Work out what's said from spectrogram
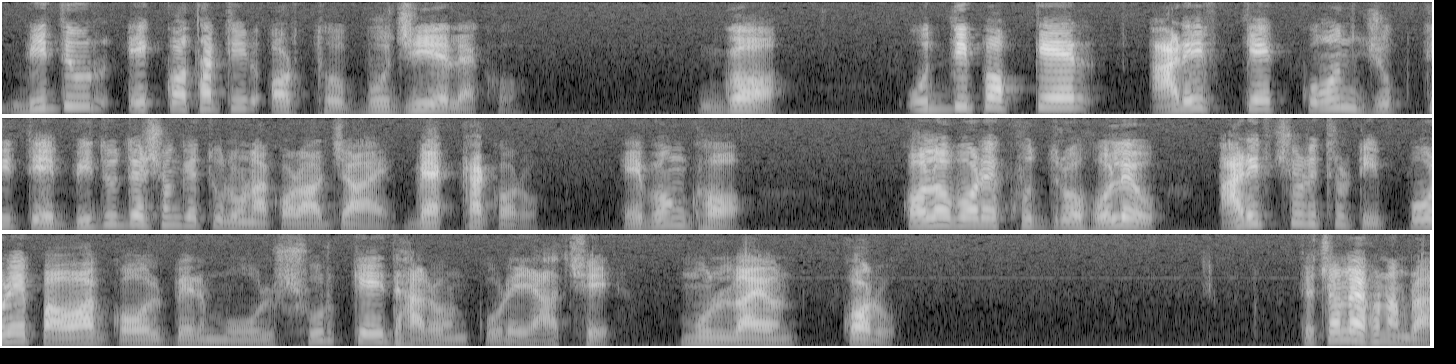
বিদুর, এ কথাটির অর্থ বুঝিয়ে লেখো। গ, উদ্দীপকের আরিফকে কোন যুক্তিতে বিদ্যুতের সঙ্গে তুলনা করা যায়? ব্যাখ্যা করো। এবং ঘ, কলবরে ক্ষুদ্র হলেও আরিফ চরিত্রটি পড়ে পাওয়া গল্পের মূল সুরকে ধারণ করে আছে। মূল্যায়ন করো। তো চলো এখন আমরা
